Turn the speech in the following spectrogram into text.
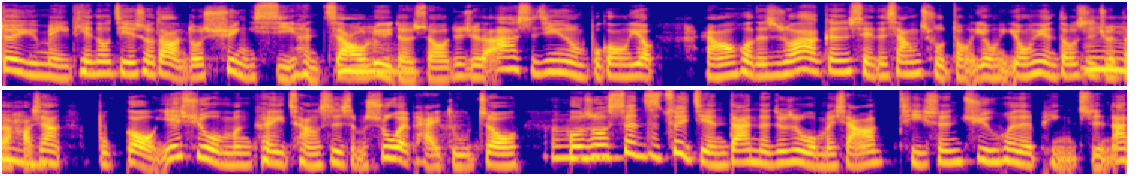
对于每天都接收到很多讯息，很焦虑的时候，就觉得啊，时间永远不够用。然后或者是说啊，跟谁的相处都永永远都是觉得好像不够。也许我们可以尝试什么数位排毒周，或者说甚至最简单的就是我们想要提升聚会的品质。那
